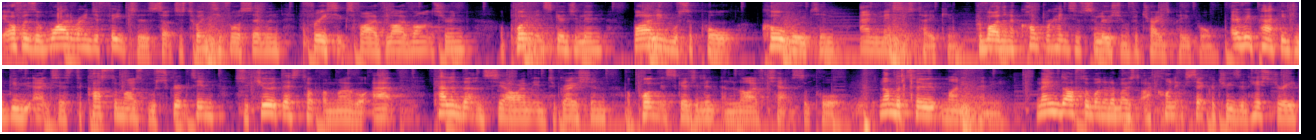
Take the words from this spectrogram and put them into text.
It offers a wide range of features such as 24 7, 365 live answering, appointment scheduling, bilingual support, call routing, and message taking, providing a comprehensive solution for tradespeople. Every package will give you access to customizable scripting, secure desktop and mobile app, calendar and CRM integration, appointment scheduling, and live chat support. Number two, Moneypenny. Named after one of the most iconic secretaries in history,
